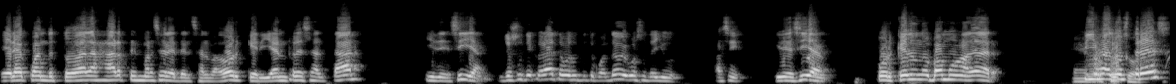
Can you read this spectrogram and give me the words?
era cuando todas las artes marciales del Salvador querían resaltar y decían, yo soy de karate, vos sos de taekwondo y vos sos de judo. Así. Y decían, ¿por qué no nos vamos a dar pija los tres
